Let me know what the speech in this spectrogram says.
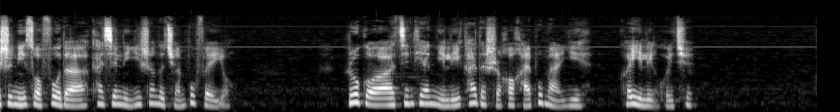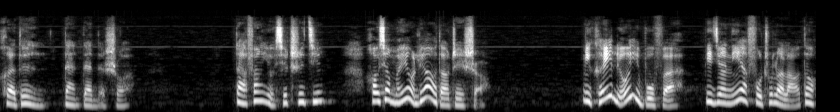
是你所付的看心理医生的全部费用。如果今天你离开的时候还不满意，可以领回去。”赫顿淡淡的说。大方有些吃惊，好像没有料到这手。你可以留一部分，毕竟你也付出了劳动。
